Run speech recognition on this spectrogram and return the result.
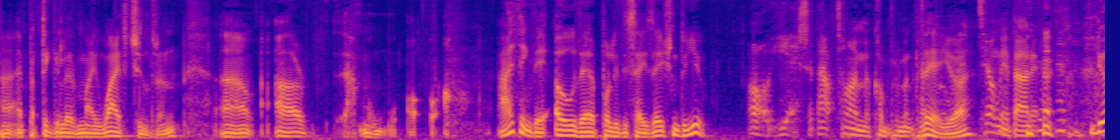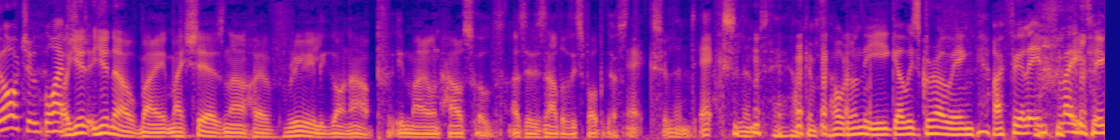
uh, in particular my wife's children, uh, are. I think they owe their politicization to you. Oh yes, about time a compliment. came There my you are. Tell me about it. Your ch- wife's Oh, you, you know, my, my shares now have really gone up in my own household as a result of this podcast. Excellent, excellent. I can hold on. The ego is growing. I feel it inflating.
